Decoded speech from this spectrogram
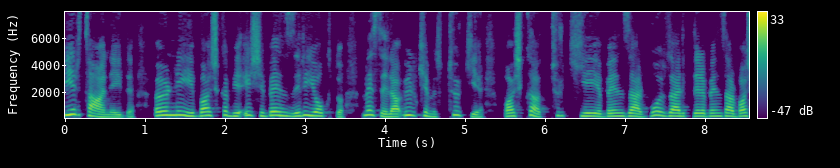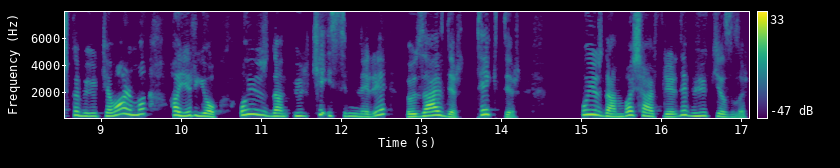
bir taneydi. Örneği başka bir eşi benzeri yoktu. Mesela ülkemiz Türkiye. Başka Türkiye'ye benzer, bu özelliklere benzer başka bir ülke var mı? Hayır yok. O yüzden ülke isimleri özeldir, tektir. Bu yüzden baş harfleri de büyük yazılır.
